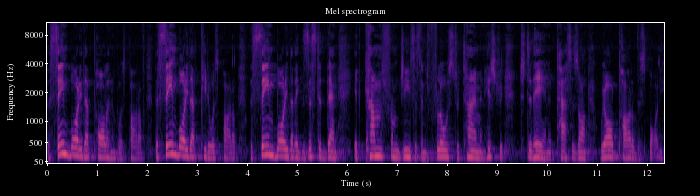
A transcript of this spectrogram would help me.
The same body that Paul was part of, the same body that Peter was part of, the same body that existed then. It comes from Jesus and it flows through time and history to today and it passes on. We're all part of this body.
